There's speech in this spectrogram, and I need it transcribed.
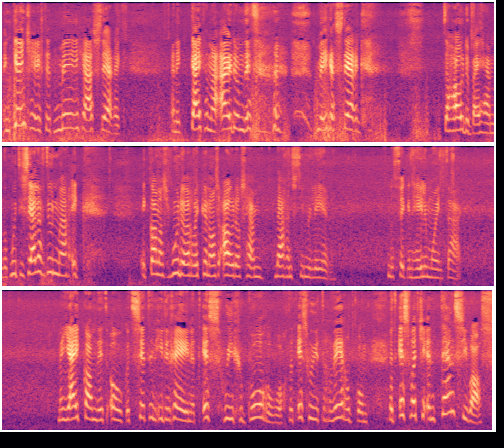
Een kindje heeft dit mega sterk. En ik kijk er naar uit om dit mega sterk te houden bij hem. Dat moet hij zelf doen, maar ik, Ik kan als moeder, we kunnen als ouders hem daarin stimuleren. Dat vind ik een hele mooie taak. Maar jij kan dit ook. Het zit in iedereen. Het is hoe je geboren wordt. Het is hoe je ter wereld komt. Het is wat je intentie was.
